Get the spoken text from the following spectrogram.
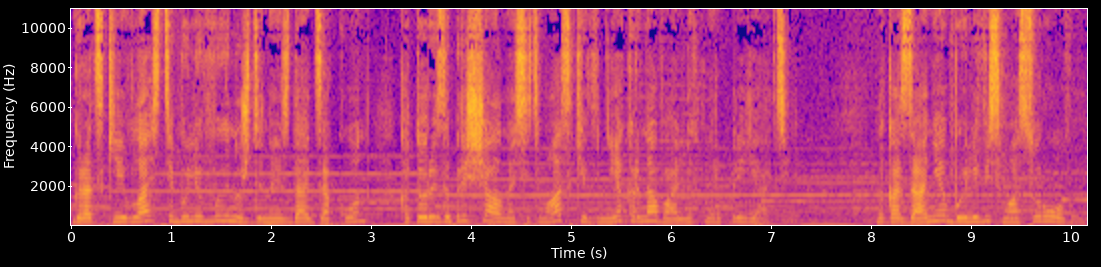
городские власти были вынуждены издать закон, который запрещал носить маски вне карнавальных мероприятий. Наказания были весьма суровые.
